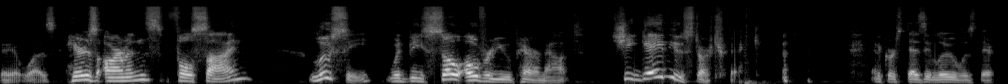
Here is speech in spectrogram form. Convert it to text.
day it was. Here's Armin's full sign. Lucy would be so over you, Paramount. She gave you Star Trek. And of course, Desilu was there.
